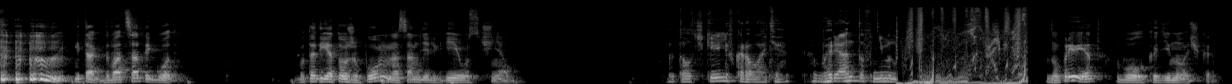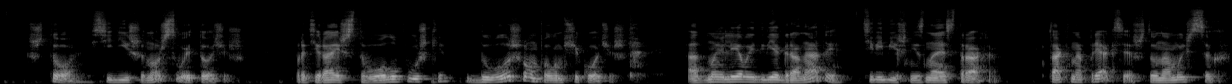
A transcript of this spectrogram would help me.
Итак, 20 год. Вот это я тоже помню, на самом деле, где я его сочинял. На толчке или в кровати? Вариантов немного. Ну, привет, волк-одиночка. Что, сидишь и нож свой точишь? Протираешь ствол у пушки, дуло шомполом щекочешь? Одной левой две гранаты теребишь, не зная страха? Так напрягся, что на мышцах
